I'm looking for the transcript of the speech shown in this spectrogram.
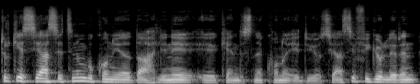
Türkiye siyasetinin bu konuya dahlini e, kendisine konu ediyor. Siyasi figürlerin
